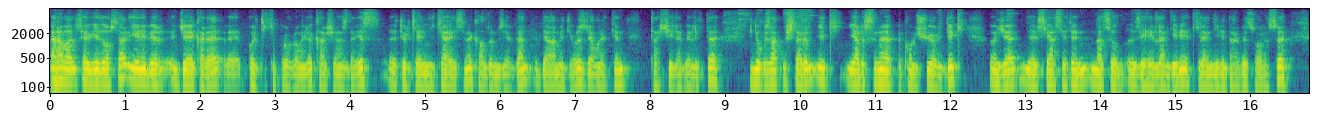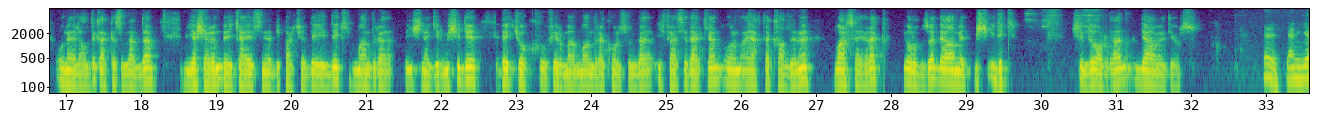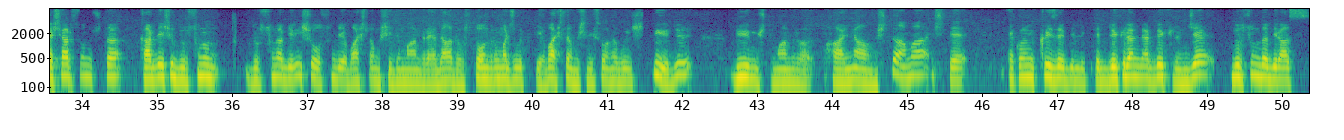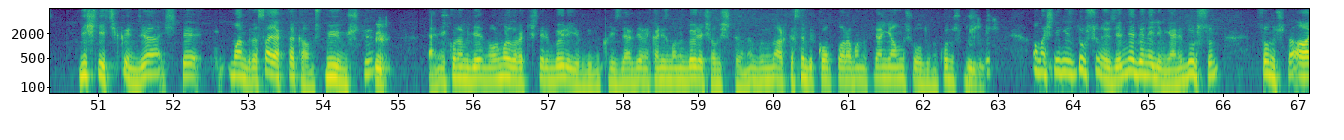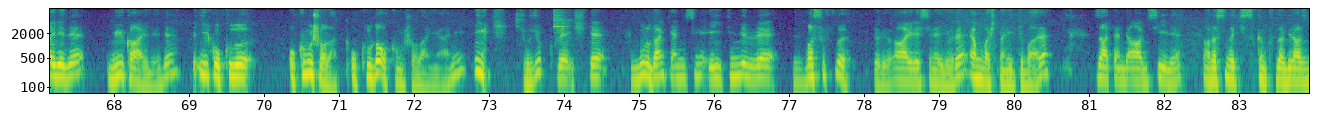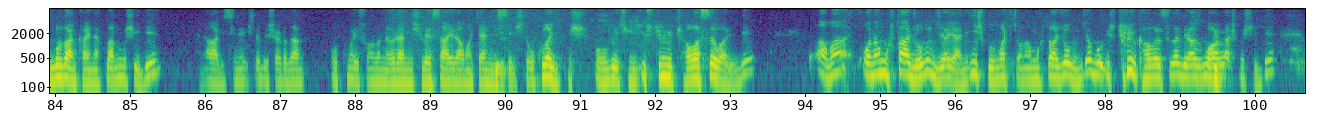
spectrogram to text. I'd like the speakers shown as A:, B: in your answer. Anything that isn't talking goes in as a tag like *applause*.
A: Merhaba sevgili dostlar. Yeni bir C Kare ve Politik programıyla karşınızdayız. E, Türkiye'nin hikayesine kaldığımız yerden devam ediyoruz. Cemalettin Taşçı ile birlikte 1960'ların ilk yarısını konuşuyor idik. Önce e, siyasetin nasıl zehirlendiğini, etkilendiğini darbe sonrası onu ele aldık. Arkasından da Yaşar'ın hikayesine bir parça değindik. Mandıra işine girmiş idi. Pek çok firma Mandıra konusunda iflas ederken onun ayakta kaldığını varsayarak yolumuza devam etmiş idik. Şimdi oradan devam ediyoruz.
B: Evet yani Yaşar sonuçta kardeşi Dursun'un Dursun'a bir iş olsun diye başlamış idi Mandıra'ya. Daha doğrusu dondurmacılık diye başlamış idi. Sonra bu iş büyüdü. Büyümüştü Mandıra halini almıştı ama işte ekonomik krizle birlikte dökülenler dökülünce Dursun da biraz dişli çıkınca işte mandırası ayakta kalmış, büyümüştü. Evet. Yani ekonomide normal olarak işlerin böyle yürüdüğünü, krizlerde mekanizmanın böyle çalıştığını, bunun arkasında bir komplo aramanın falan yanlış olduğunu konuşmuştuk. Ama şimdi biz Dursun özeline dönelim. Yani Dursun sonuçta ailede, büyük ailede ilkokulu okumuş olan, okulda okumuş olan yani ilk çocuk ve işte buradan kendisini eğitimli ve vasıflı görüyor ailesine göre en baştan itibaren. Zaten de abisiyle arasındaki sıkıntı da biraz buradan kaynaklanmış idi. Yani abisini işte dışarıdan okumayı sonradan öğrenmiş vesaire ama kendisi işte okula gitmiş olduğu için bir üstünlük havası var idi. Ama ona muhtaç olunca yani iş bulmak için ona muhtaç olunca bu üstünlük havası da biraz buharlaşmış idi.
